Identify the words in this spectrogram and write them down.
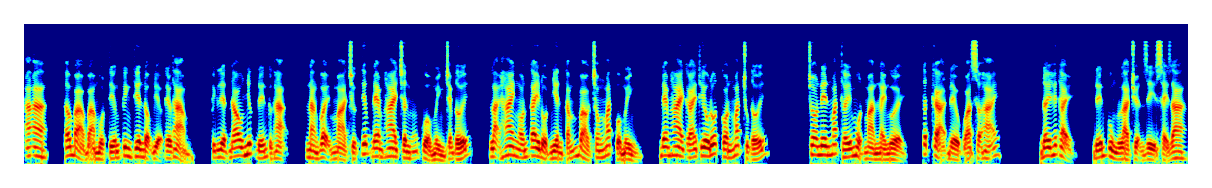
A a, âm bà bà một tiếng kinh thiên động địa kêu thảm, kịch liệt đau nhức đến cực hạn, nàng vậy mà trực tiếp đem hai chân của mình chém tới, lại hai ngón tay đột nhiên cắm vào trong mắt của mình, đem hai cái thiêu đốt con mắt chụp tới. Cho nên mắt thấy một màn này người, tất cả đều quá sợ hãi. Đây hết thảy, đến cùng là chuyện gì xảy ra?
